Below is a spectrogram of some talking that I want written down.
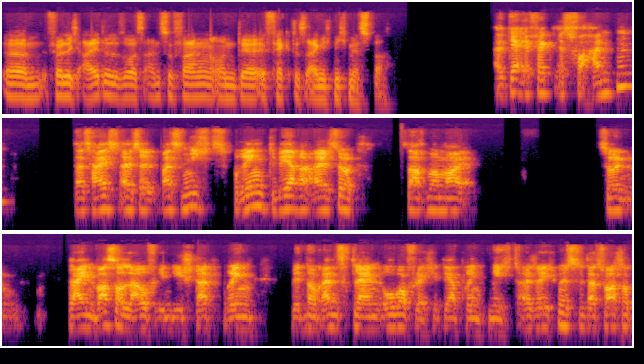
ähm, völlig eitel, sowas anzufangen und der Effekt ist eigentlich nicht messbar. Also der Effekt ist vorhanden. Das heißt also, was nichts bringt, wäre also, sagen wir mal, so einen kleinen Wasserlauf in die Stadt bringen mit einer ganz kleinen Oberfläche, der bringt nichts. Also ich müsste das Wasser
